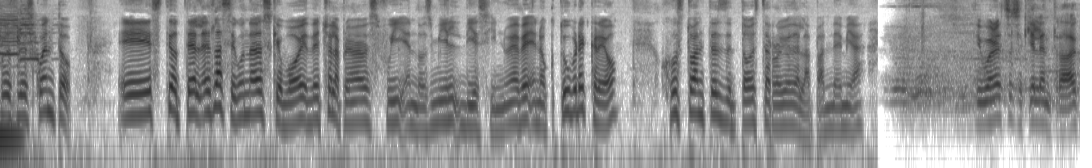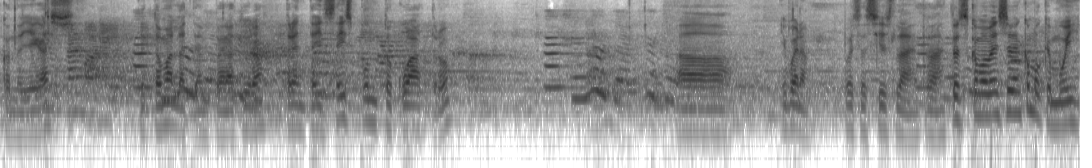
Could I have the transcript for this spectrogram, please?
Pues les cuento, este hotel es la segunda vez que voy, de hecho la primera vez fui en 2019, en octubre creo, justo antes de todo este rollo de la pandemia. Y bueno, esta es aquí la entrada cuando llegas, te tomas la temperatura, 36.4. Ah, y bueno, pues así es la entrada. Entonces como ven, se ven como que muy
